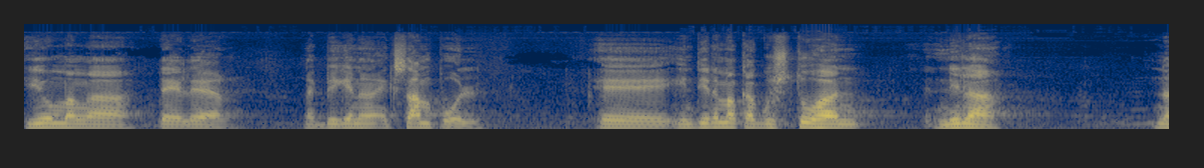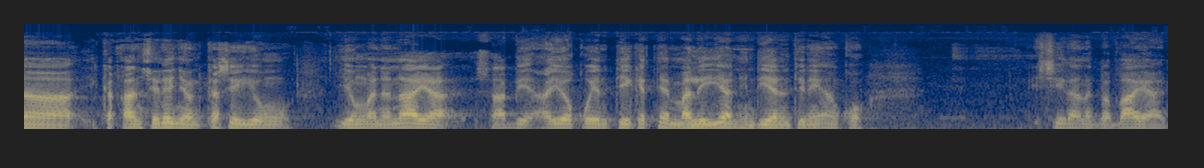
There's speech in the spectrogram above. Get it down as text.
yung mga teller. Nagbigay ng example. Eh, hindi naman kagustuhan nila na ikakansilin yun kasi yung, yung mananaya, sabi, ayoko yung ticket niyan, mali yan, hindi yan ang tinayaan ko. Sila nagbabayad.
